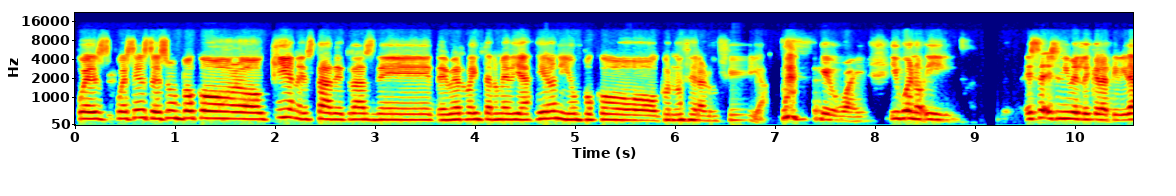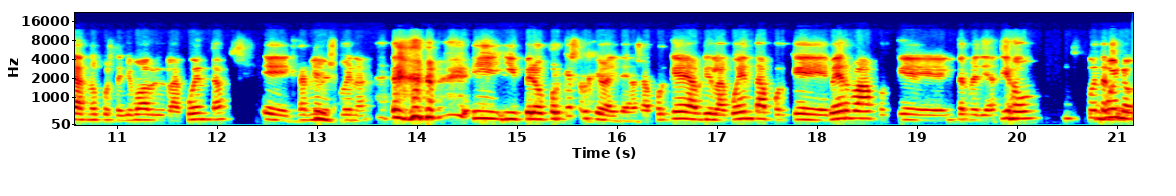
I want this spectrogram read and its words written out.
Pues, pues eso es un poco quién está detrás de, de Verba Intermediación y un poco conocer a Lucía. Qué guay. Y bueno, y ese, ese, nivel de creatividad, ¿no? Pues te llevó a abrir la cuenta, eh, que también me suena. y, y, pero ¿por qué surgió la idea? O sea, ¿por qué abrir la cuenta? ¿Por qué verba? ¿Por qué intermediación? Bueno,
